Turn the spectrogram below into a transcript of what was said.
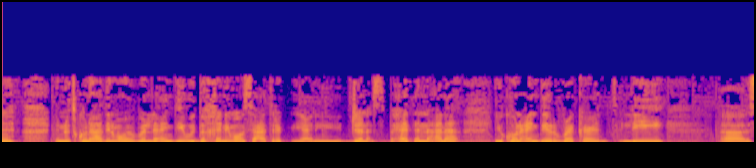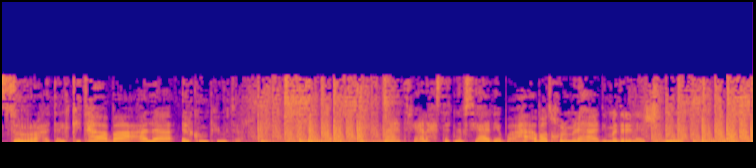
إنه تكون هذه الموهبة اللي عندي وتدخلني موسعة يعني جنس بحيث إن أنا يكون عندي ريكورد ل آه، الكتابة على الكمبيوتر. ما أدري أنا حسيت نفسي هذه أبغى أدخل من هذه ما أدري ليش.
